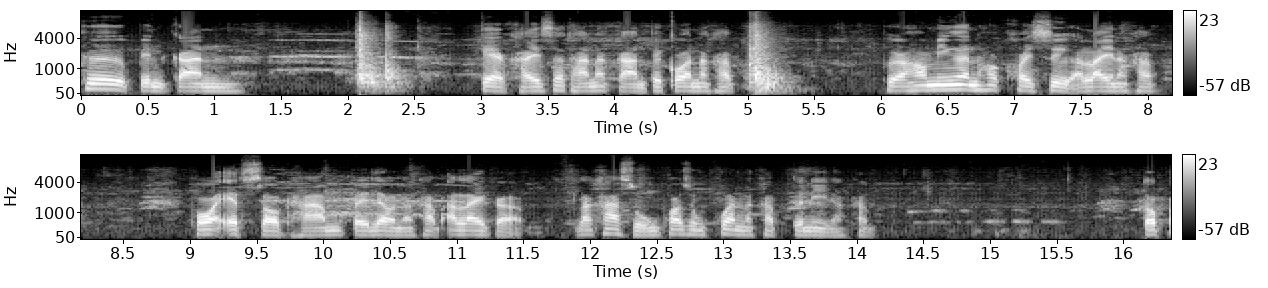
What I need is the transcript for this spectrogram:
คือเป็นการแก้ไขสถานการณ์ไปก่อนนะครับ เพื่อเขามีเงินเขาคอยซื้ออะไรนะครับ เพราะว่าแอดสอบถามไปแล้วนะครับ อะไรกับราคาสูงพอสมควรนะครับ ตัวนี้นะครับ ต่อไป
